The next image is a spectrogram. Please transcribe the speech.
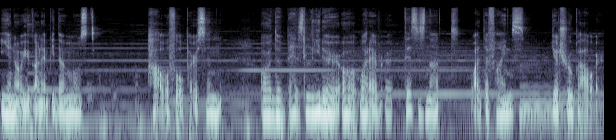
you know you're gonna be the most powerful person or the best leader or whatever. This is not what defines your true power.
